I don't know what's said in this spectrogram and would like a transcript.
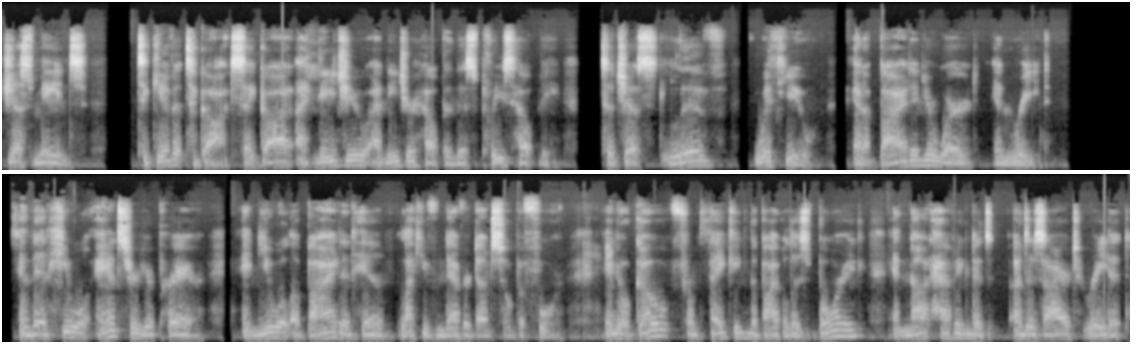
just means to give it to God. Say, God, I need you. I need your help in this. Please help me to just live with you and abide in your word and read. And then he will answer your prayer and you will abide in him like you've never done so before. And you'll go from thinking the Bible is boring and not having a desire to read it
